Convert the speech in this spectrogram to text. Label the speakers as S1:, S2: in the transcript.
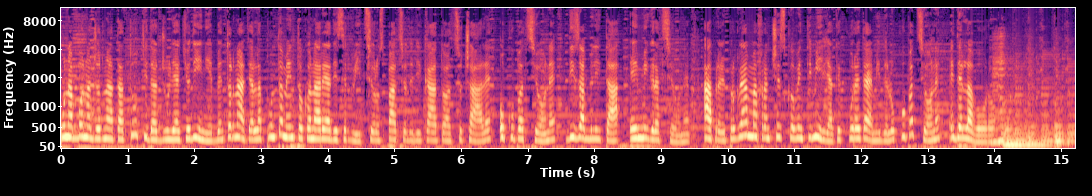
S1: Una buona giornata a tutti da Giulia Chiodini e bentornati all'appuntamento con Area di Servizio, lo spazio dedicato al sociale, occupazione, disabilità e immigrazione. Apre il programma Francesco Ventimiglia che cura i temi dell'occupazione e del lavoro.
